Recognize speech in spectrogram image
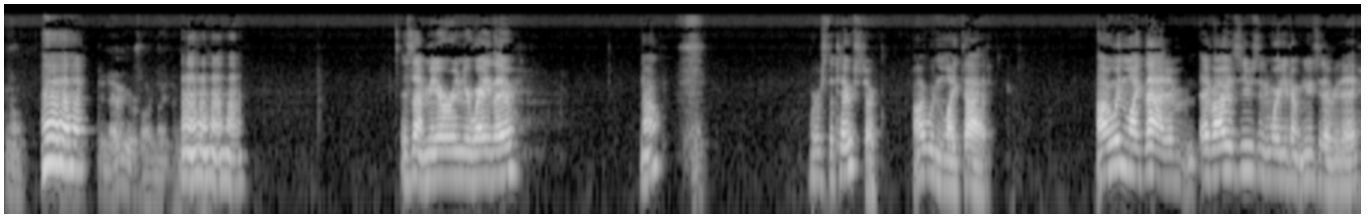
No. Didn't have yours last night. Is that mirror in your way there? No? no? Where's the toaster? I wouldn't like that. I wouldn't like that if, if I was using where you don't use it every day.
